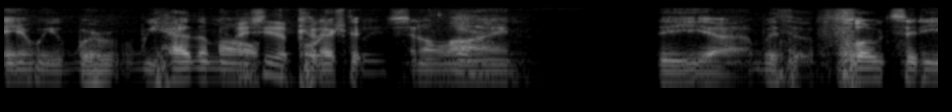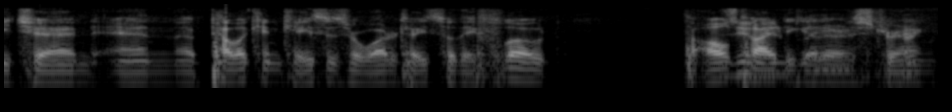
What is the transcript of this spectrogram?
and we were we had them all porch, connected please? in a line. The uh, with floats at each end, and the pelican cases are watertight, so they float. All Zoom tied in, together in a string.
